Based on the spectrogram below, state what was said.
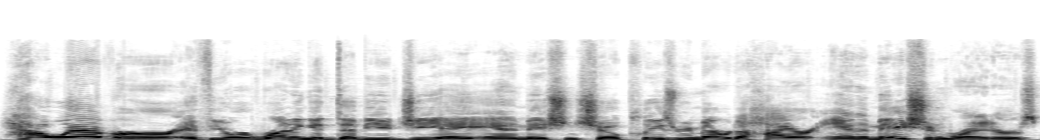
However, if you're running a WGA animation show, please remember to hire animation writers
